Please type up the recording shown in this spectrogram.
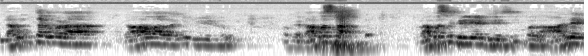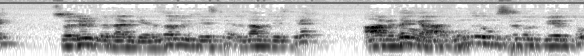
ఇదంతా కూడా కావాలని వీళ్ళు ఒక రభస రభస క్రియేట్ చేసి వాళ్ళు ఆడే సొల్యూట్ దానికి రిజర్వ్ చేస్తే రిజాల్వ్ చేస్తే ఆ విధంగా హిందూ ముస్లింల పేరుతో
